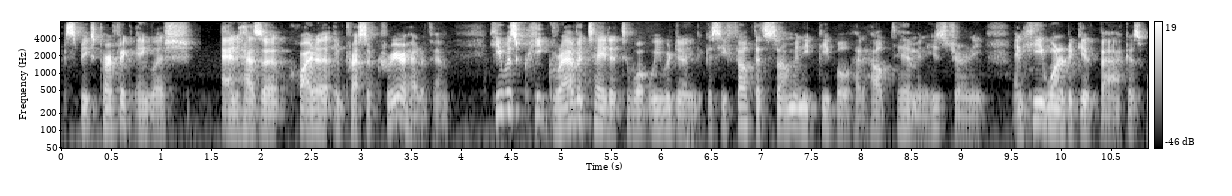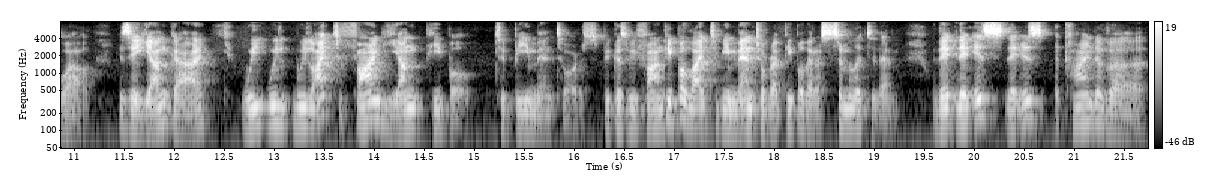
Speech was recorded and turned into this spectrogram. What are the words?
speaks perfect English, and has a quite an impressive career ahead of him he was he gravitated to what we were doing because he felt that so many people had helped him in his journey and he wanted to give back as well. He's a young guy. We we, we like to find young people to be mentors because we find people like to be mentored by people that are similar to them. There, there is there is a kind of a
